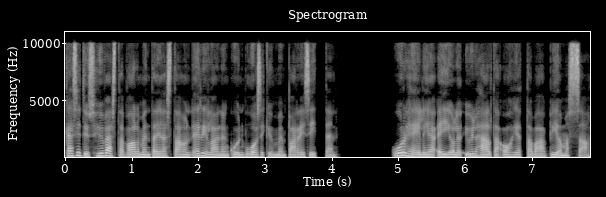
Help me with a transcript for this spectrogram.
Käsitys hyvästä valmentajasta on erilainen kuin vuosikymmen pari sitten. Urheilija ei ole ylhäältä ohjattavaa biomassaa.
